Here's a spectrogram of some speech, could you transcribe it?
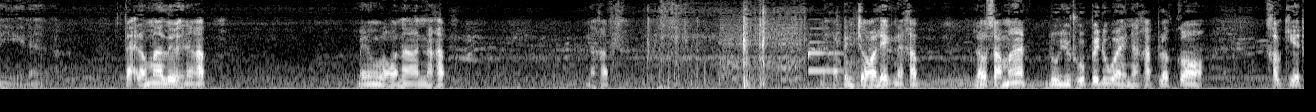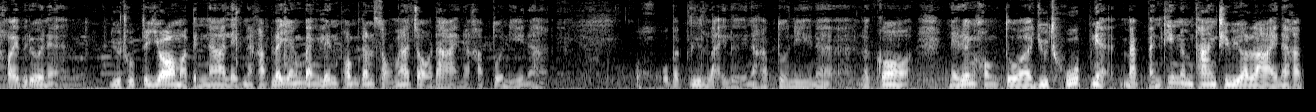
นี่นะฮะแตะแล้วมาเลยนะครับ ไม่ต้องรอนานนะครับนะครับนะครับ เป็นจอเล็กนะครับ เราสามารถดู YouTube ไปด้วยนะครับ แล้วก็เข้าเกียร์ถอยไปด้วยเนี่ย YouTube จะย่อมาเป็นหน้าเล็กนะครับ และยังแบ่งเล่นพร้อมกัน 2 หน้าจอได้นะครับ ตัวนี้นะฮะโอ้โห แบบลื่นไหลเลยนะครับ ตัวนี้นะ แล้วก็ในเรื่องของตัว YouTube เนี่ยแมปแผนที่นำทางทีวีออนไลน์นะครับ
